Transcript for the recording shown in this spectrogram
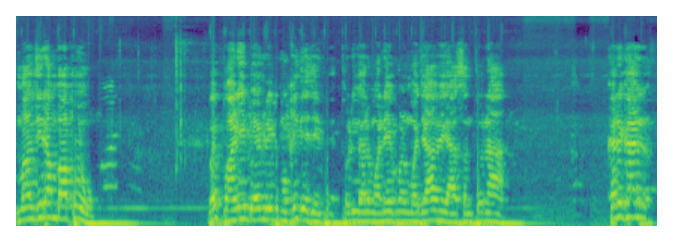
માવજીરામ બાપુ, ભાઈ, પાણી બે મિનિટ મૂકી દેજે, થોડી વાર મને પણ મજા આવે આ સંતોના. ખરેખર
